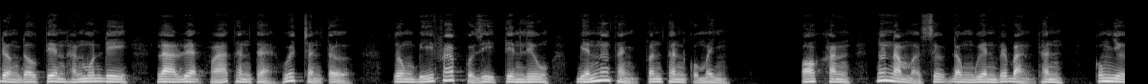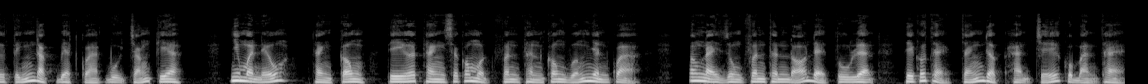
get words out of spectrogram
đường đầu tiên hắn muốn đi là luyện hóa thân thể huyết trần tử, dùng bí pháp của dị tiên lưu biến nó thành phân thân của mình. Khó khăn, nó nằm ở sự đồng nguyên với bản thân, cũng như tính đặc biệt của hạt bụi trắng kia. Nhưng mà nếu thành công thì hứa thành sẽ có một phân thân không vướng nhân quả. Sau này dùng phân thân đó để tu luyện thì có thể tránh được hạn chế của bản thể.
